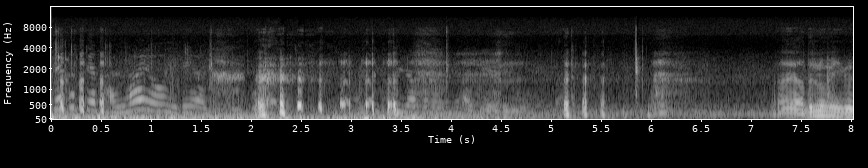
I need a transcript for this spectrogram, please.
그때 그때 달라요 이래야지. 후미적으로 오는 건 아직 애들이. 아, 아들놈이 이거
